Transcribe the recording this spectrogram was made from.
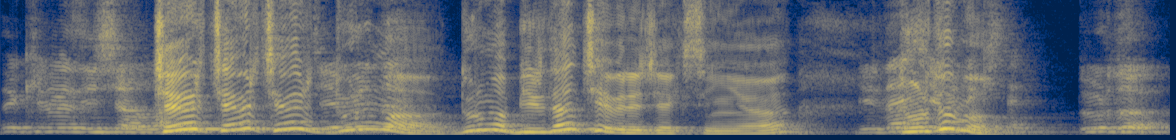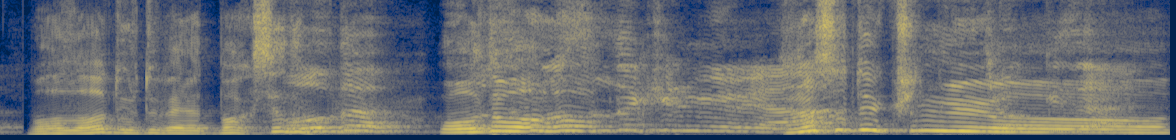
Dökülmez inşallah. Çevir çevir çevir. Çevirdim. Durma. Durma birden çevireceksin ya. Birden Durdu çevirdik mu? işte. Durdu. Vallahi durdu Berat baksana. Oldu. Oldu Nasıl- vallahi. Nasıl dökülmüyor ya? Nasıl dökülmüyor Çok güzel.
